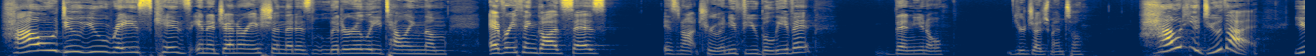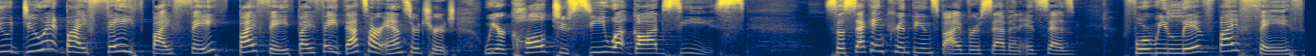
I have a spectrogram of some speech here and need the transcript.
How do you raise kids in a generation that is literally telling them everything God says is not true? And if you believe it, then, you know, you're judgmental. How do you do that? You do it by faith, by faith, by faith, by faith. That's our answer, church. We are called to see what God sees. So Second Corinthians 5, verse 7, it says, For we live by faith,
